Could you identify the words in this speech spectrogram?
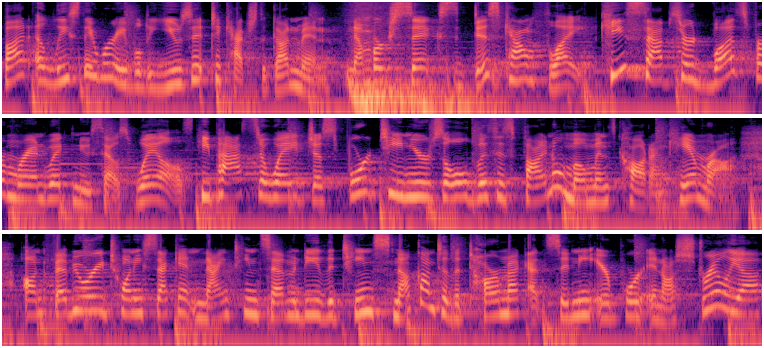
but at least they were able to use it to catch the gunman. Number 6. Discount Flight Keith Sapsford was from Randwick, New South Wales. He passed away just 14 years old with his final moments caught on camera. On February 22, 1970, the teen snuck onto the tarmac at Sydney Airport in Australia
